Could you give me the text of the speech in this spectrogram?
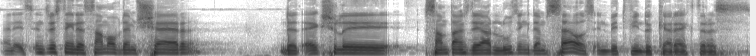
And it's interesting that some of them share that actually sometimes they are losing themselves in between the characters.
